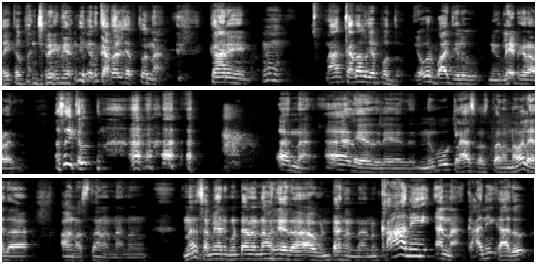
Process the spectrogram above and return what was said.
సైకిల్ పంచర్ అయింది అని ఏదో కథలు చెప్తున్నా. కానీ నాకు కథలు చెప్పొద్దు. ఎవరు బాధ్యులు? నువ్వు లేట్గా రావడానికి. ఆ సైకిల్. అన్నా. లేదు లేదు. నువ్వు క్లాస్కి వస్తానన్నావా లేదా? అవును వస్తానన్నాను. నా సమయానికి ఉంటానన్నావా లేదా? ఉంటానన్నాను. కానీ అన్నా కానీ కాదు.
